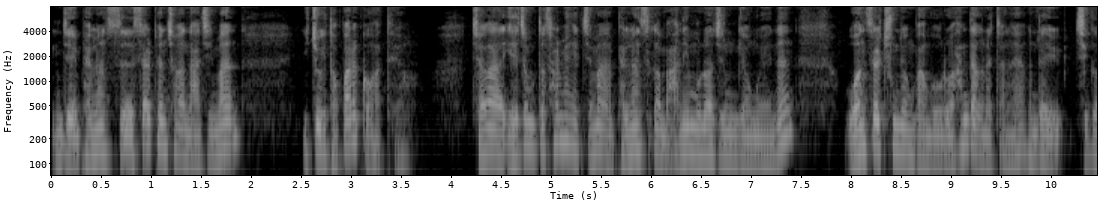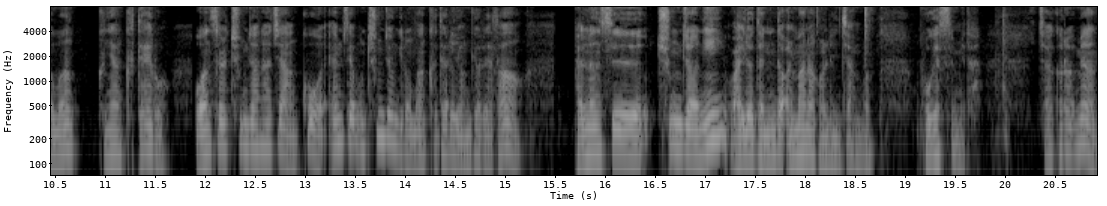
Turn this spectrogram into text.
이제 밸런스 셀 편차가 나지만 이쪽이 더 빠를 것 같아요. 제가 예전부터 설명했지만 밸런스가 많이 무너지는 경우에는 one cell 충전 방법으로 한다 그랬잖아요. 근데 지금은 그냥 그대로 one cell 충전하지 않고 M7 충전기로만 그대로 연결해서 밸런스 충전이 완료되는데 얼마나 걸리는지 한번 보겠습니다. 자 그러면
